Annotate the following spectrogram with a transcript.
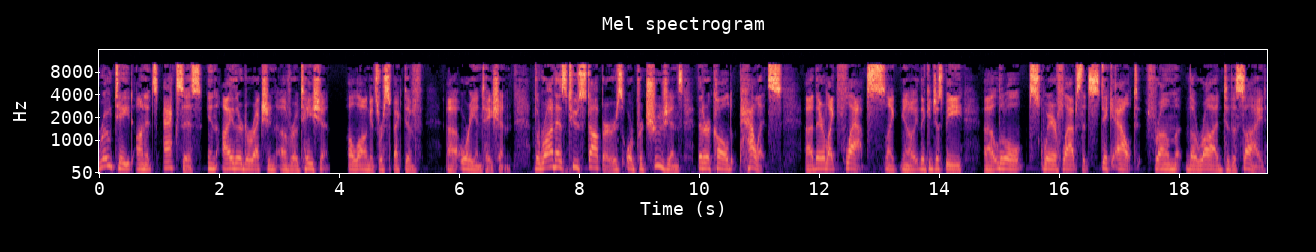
rotate on its axis in either direction of rotation along its respective uh, orientation. The rod has two stoppers or protrusions that are called pallets. Uh, they're like flaps, like, you know, they could just be uh, little square flaps that stick out from the rod to the side.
